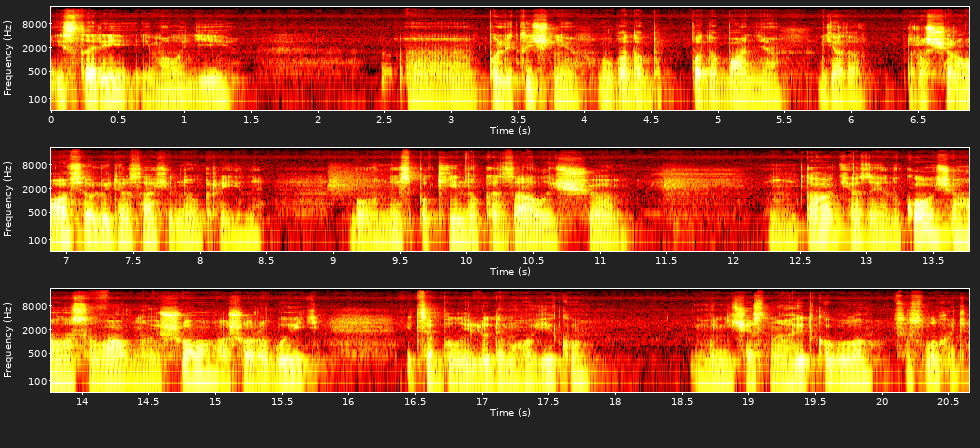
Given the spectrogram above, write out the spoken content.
і старі, і молоді. Е, Політичні вподобання. Я розчарувався в людях Західної України, бо вони спокійно казали, що так, я за Януковича голосував, ну і що, а що робить? І це були люди мого віку. Мені чесно гидко було це слухати.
